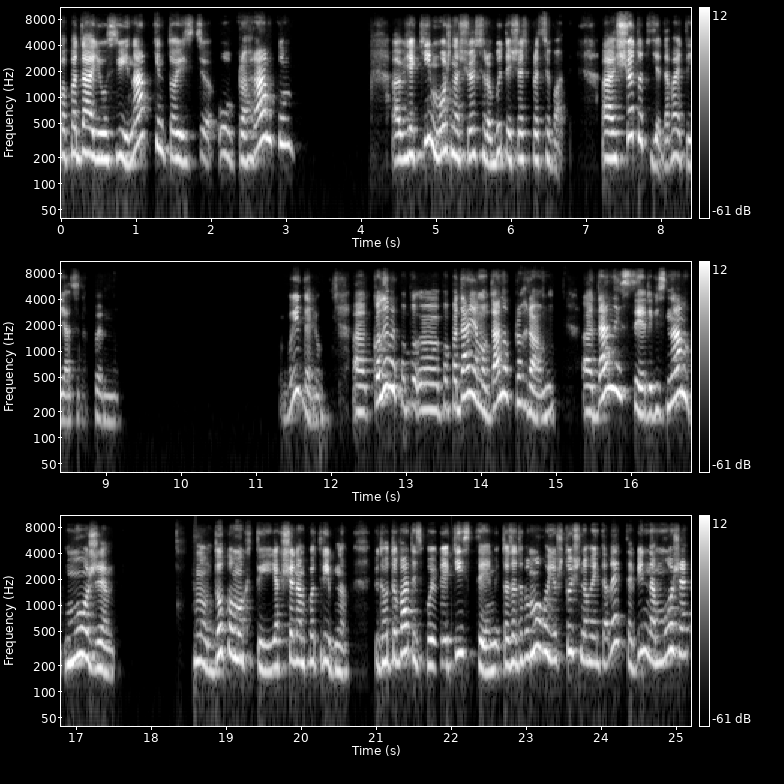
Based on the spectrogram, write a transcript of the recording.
попадаю у свій напкін, тобто у програмку, е, в якій можна щось робити, щось працювати. Е, Що тут є? Давайте я це напевно видалю. Е, Коли ми е, попадаємо в дану програму, е, даний сервіс нам може ну, допомогти, якщо нам потрібно підготуватись по якійсь темі, то за допомогою штучного інтелекту він нам може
